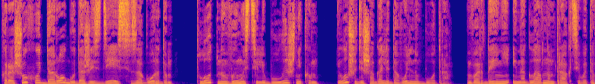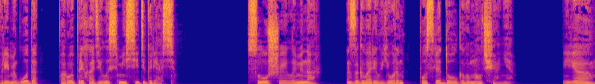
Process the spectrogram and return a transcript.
Хорошо, хоть дорогу даже здесь, за городом, плотно вымостили булыжником, и лошади шагали довольно бодро. В Ордене и на главном тракте в это время года порой приходилось месить грязь. «Слушай, Ламинар», — заговорил Йоран после долгого молчания. «Я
